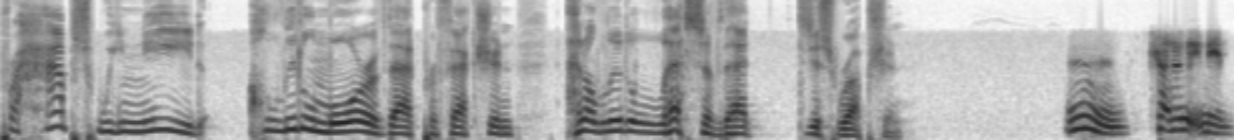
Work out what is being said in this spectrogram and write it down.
perhaps we need a little more of that perfection and a little less of that disruption. Mm, tell me what you mean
